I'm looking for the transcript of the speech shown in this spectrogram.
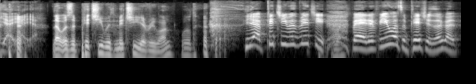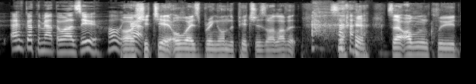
Yeah, yeah, yeah. that was a pitchy with Mitchy, everyone. Well, yeah, pitchy with Mitchy. Oh. Man, if you want some pictures, I've got I've got them out the wazoo. Holy crap. oh crap. shit, yeah! Always bring on the pictures. I love it. So, so I will include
